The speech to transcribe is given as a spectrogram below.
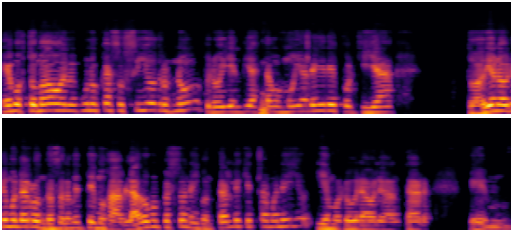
hemos tomado en algunos casos sí, otros no, pero hoy en día estamos muy alegres porque ya Todavía no abrimos la ronda, solamente hemos hablado con personas y contarles que estamos en ello y hemos logrado levantar em,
